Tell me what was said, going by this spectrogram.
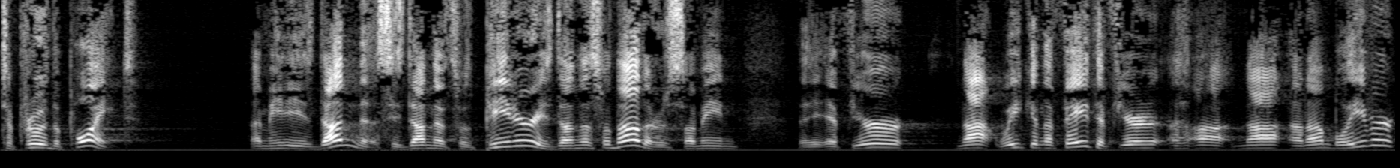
to prove the point. I mean, he's done this. He's done this with Peter, he's done this with others. I mean, if you're not weak in the faith, if you're uh, not an unbeliever,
